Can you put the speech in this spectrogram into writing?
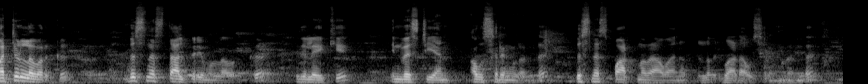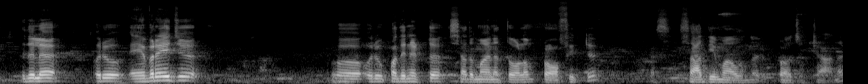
മറ്റുള്ളവർക്ക് ബിസിനസ് താല്പര്യമുള്ളവർക്ക് ഇതിലേക്ക് ഇൻവെസ്റ്റ് ചെയ്യാൻ അവസരങ്ങളുണ്ട്. ബിസിനസ് പാർട്ട്ണർ ആവാനൊക്കെയുള്ള ഒരുപാട് അവസരങ്ങളുണ്ട്. ഇതിൽ ഒരു ഏവറേജ് ഒരു പതിനെട്ട് ശതമാനത്തോളം പ്രോഫിറ്റ് സാധ്യമാവുന്ന ഒരു പ്രോജക്റ്റാണ്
